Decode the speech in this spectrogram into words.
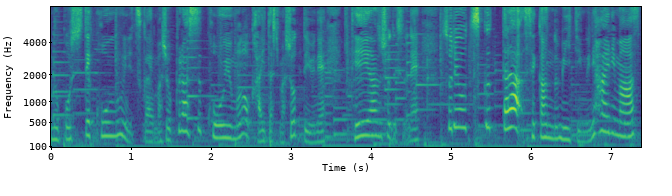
残してこういう風に使いましょう。プラスこういうものを買い足しましょうっていうね、提案書ですよね。それを作ったらセカンドミーティングに入ります。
